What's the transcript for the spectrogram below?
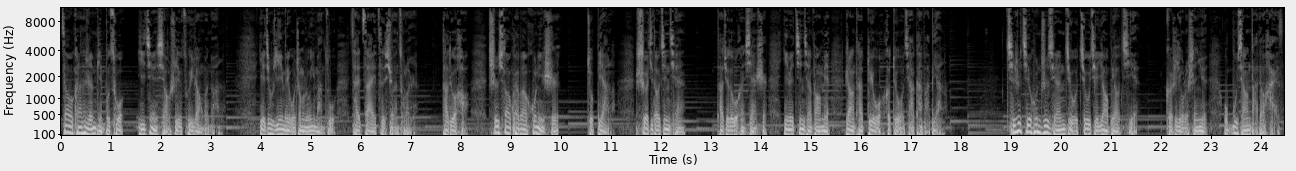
在我看来他人品不错，一件小事就足以让我温暖了。也就是因为我这么容易满足，才再一次选错了人。他对我好，持续到快办婚礼时，就变了。涉及到金钱，他觉得我很现实，因为金钱方面让他对我和对我家看法变了。其实结婚之前就纠结要不要结，可是有了身孕，我不想打掉孩子。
